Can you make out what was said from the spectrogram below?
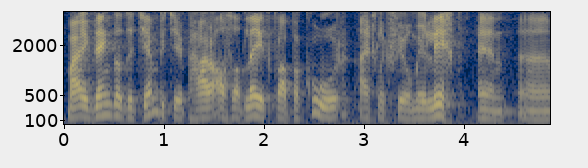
Maar ik denk dat de championship haar als atleet qua parcours eigenlijk veel meer ligt. En... Uh,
